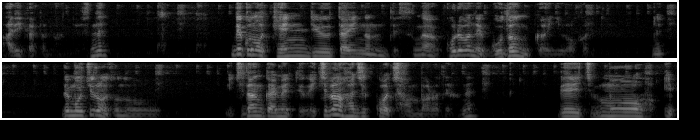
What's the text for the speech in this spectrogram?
あり方なんですね。でこの天竜体なんですがこれはね5段階に分かれてる。ね、でもちろんその1段階目っていうか一番端っこはチャンバラだよね。で一もう一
